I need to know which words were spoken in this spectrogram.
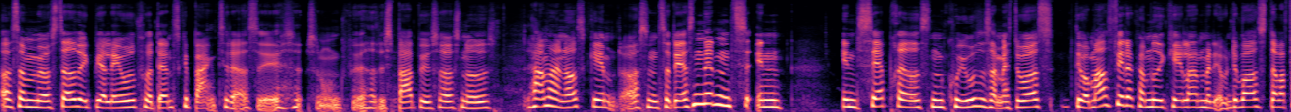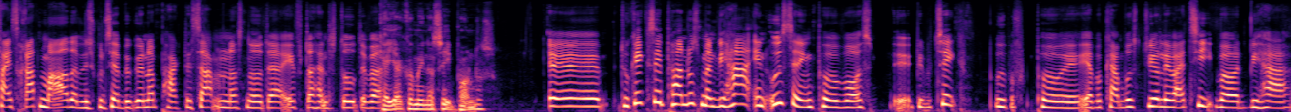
og som jo stadigvæk bliver lavet på Danske Bank til deres øh, sådan nogle, hvad hedder det, sparebøsser og sådan noget. Ham har han også gemt, og sådan, så det er sådan lidt en, en en særpræget sådan kuriosa sammen. Altså, det, var også, det var meget fedt at komme ned i kælderen, men det, var også, der var faktisk ret meget, da vi skulle til at begynde at pakke det sammen og sådan noget der efter han stod. Det var, Kan jeg komme ind og se Pondus? øh, du kan ikke se Pondus, men vi har en udstilling på vores øh, bibliotek ude på, på, øh, ja, på campus Dyrlevej 10, hvor vi har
